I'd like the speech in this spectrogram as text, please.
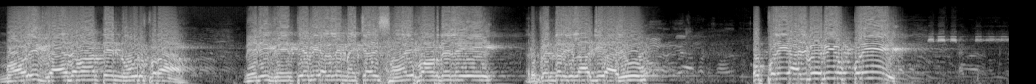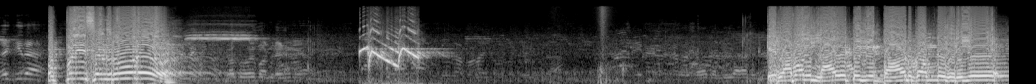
ਮੌਲੀ ਵੈਦਵਾਨ ਤੇ ਨੂਰਪੁਰਾ। ਮੇਰੀ ਬੇਨਤੀ ਹੈ ਵੀ ਅਗਲੇ ਮੈਚਾਂ ਦੀ ਸਾਂਝ ਪਾਉਣ ਦੇ ਲਈ ਰੁਪਿੰਦਰ ਜਲਾਲ ਜੀ ਆਜੋ ਉੱਪਲੀ ਆ ਜਾਵੇ ਵੀ Uppli. Uppli Sangrur. Punjabi live TV .com ਦੇ ਜ਼ਰੀਏ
